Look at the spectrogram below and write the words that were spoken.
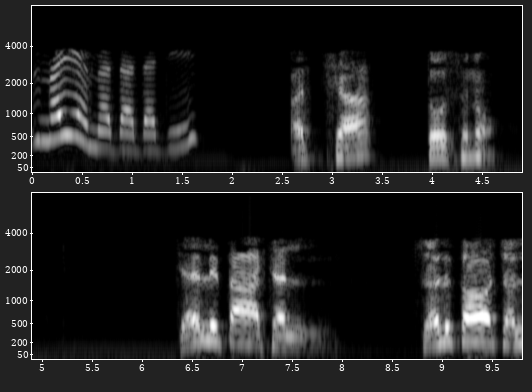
सुनाइए ना दादाजी। अच्छा तो सुनो। चलता चल चलता चल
